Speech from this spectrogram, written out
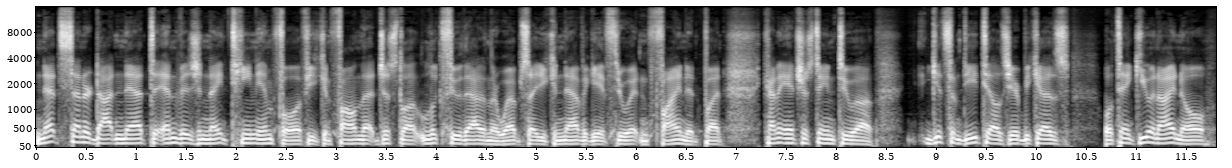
netcenter.net to Envision 19 info. If you can find that, just look through that on their website. You can navigate through it and find it. But kind of interesting to uh, get some details here because, well, Tank, you and I know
